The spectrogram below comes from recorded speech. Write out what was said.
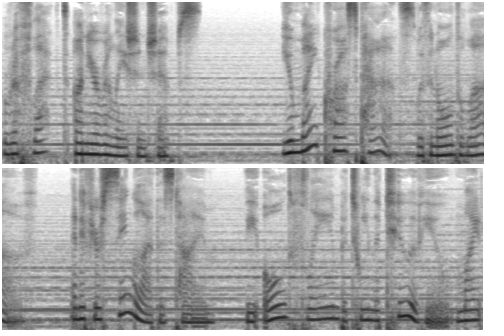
Reflect on your relationships. You might cross paths with an old love, and if you're single at this time, the old flame between the two of you might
